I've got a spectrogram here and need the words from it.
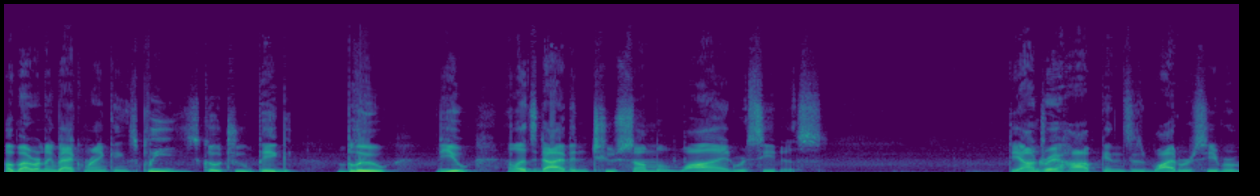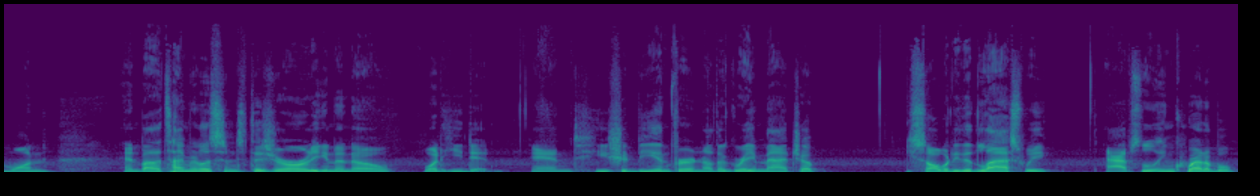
of my running back rankings, please go to Big Blue View, and let's dive into some wide receivers. DeAndre Hopkins is wide receiver one, and by the time you're listening to this, you're already going to know what he did. And he should be in for another great matchup. You saw what he did last week. Absolutely incredible.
